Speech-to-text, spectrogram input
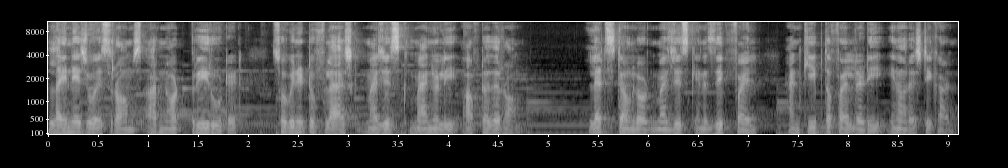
Lineage OS ROMs are not pre-rooted, so we need to flash Magisk manually after the ROM. Let's download Magisk in a zip file and keep the file ready in our SD card.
